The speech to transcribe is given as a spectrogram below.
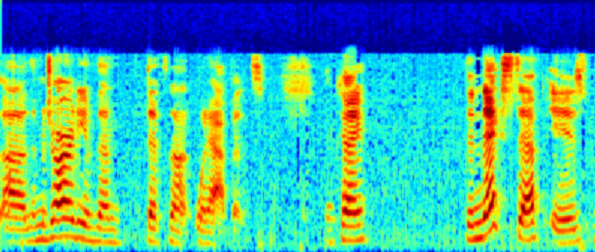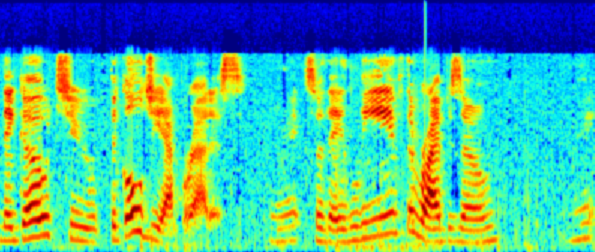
uh, the majority of them, that's not what happens. Okay? The next step is they go to the Golgi apparatus. Right? So they leave the ribosome right,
